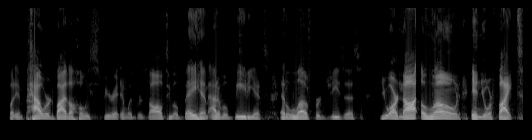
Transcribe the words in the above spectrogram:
but empowered by the Holy Spirit and with resolve to obey Him out of obedience and love for Jesus, you are not alone in your fight.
